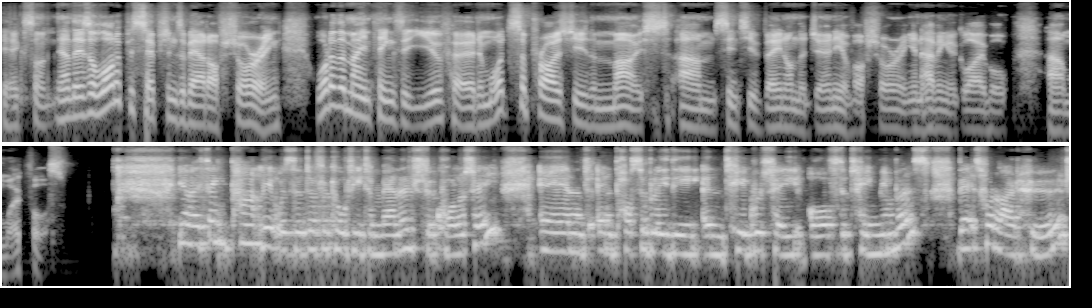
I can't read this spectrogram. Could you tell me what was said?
Yeah, excellent. Now, there's a lot of perceptions about offshoring. What are the main things that you've heard, and what surprised you the most um, since you've been on the journey of offshoring and having a global um, workforce? Yeah, I think partly it was the difficulty to manage the quality and and possibly the integrity of the team members. That's what I'd heard.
